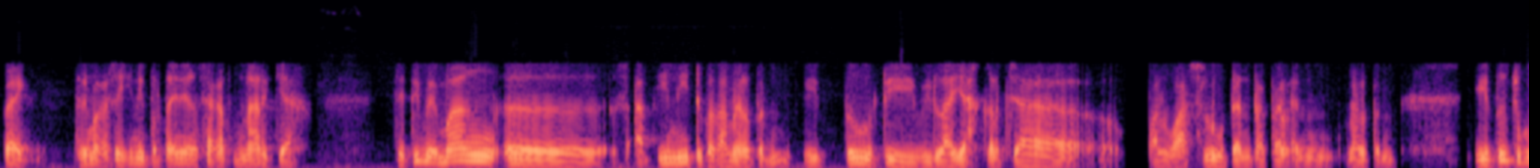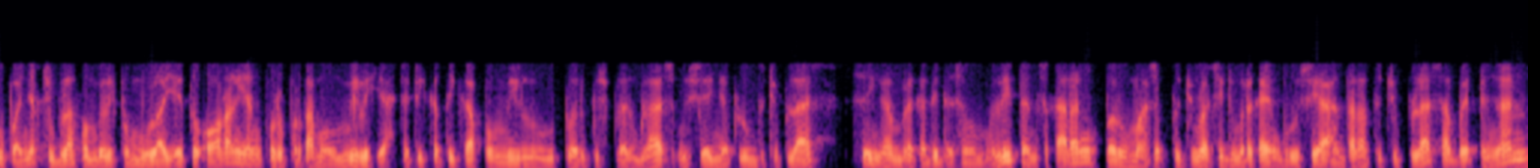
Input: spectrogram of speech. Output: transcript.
Baik, terima kasih. Ini pertanyaan yang sangat menarik ya. Jadi memang eh, saat ini di kota Melbourne itu di wilayah kerja Panwaslu dan PPLN Melbourne itu cukup banyak jumlah pemilih pemula yaitu orang yang baru pertama memilih ya. Jadi ketika pemilu 2019 usianya belum 17 sehingga mereka tidak bisa memilih dan sekarang baru masuk 17 jadi mereka yang berusia antara 17 sampai dengan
